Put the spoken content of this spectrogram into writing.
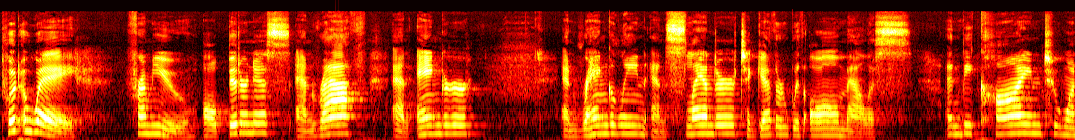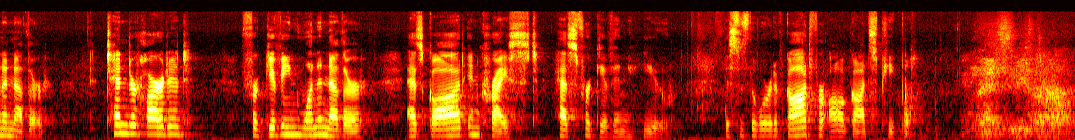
Put away from you all bitterness and wrath and anger and wrangling and slander together with all malice. And be kind to one another, tender hearted, forgiving one another, as God in Christ has forgiven you. This is the word of God for all God's people. Thanks be to God.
